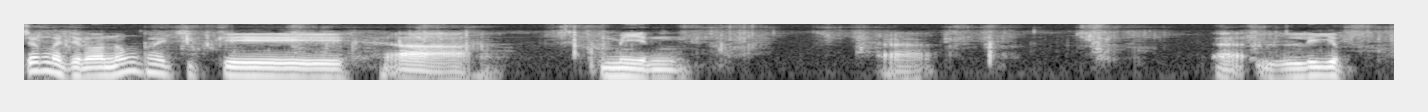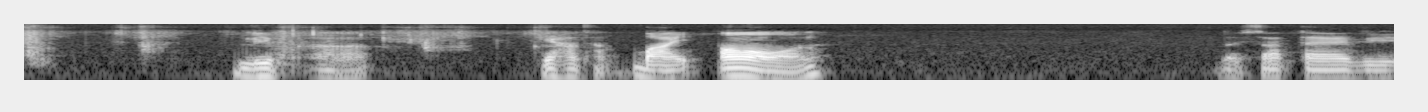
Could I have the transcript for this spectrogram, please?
ចឹងមួយចំនួនហ្នឹងប្រហែលជាគេអឺមាន លៀបលៀបគេហៅថាបាយអណាដោយសារតែវា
